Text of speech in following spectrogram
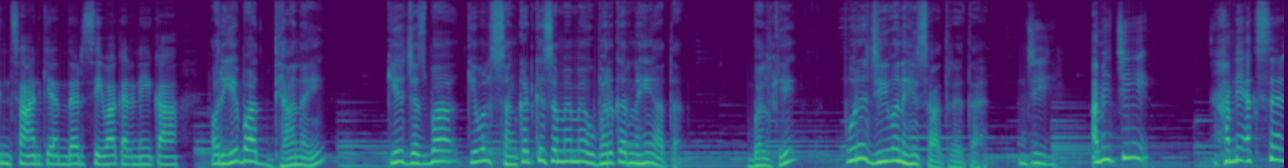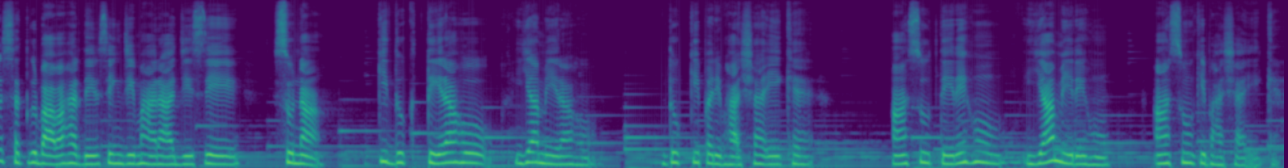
इंसान के अंदर सेवा करने का। और ये बात ध्यान आई कि ये जज्बा केवल संकट के समय में उभर कर नहीं आता बल्कि पूरे जीवन ही साथ रहता है। जी। अमित जी हमने अक्सर सतगुरु बाबा हरदेव सिंह जी महाराज जी से सुना कि दुख तेरा हो या मेरा हो दुख की परिभाषा एक है आँसू तेरे हों या मेरे हों आंसुओं की भाषा एक है।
